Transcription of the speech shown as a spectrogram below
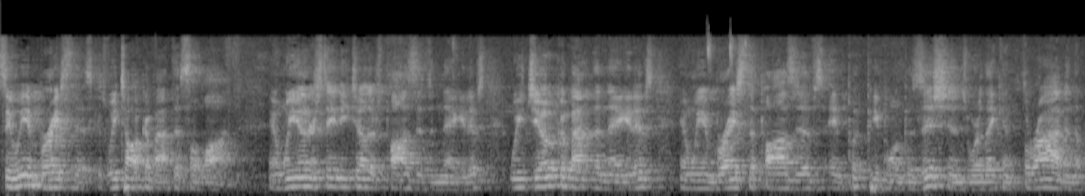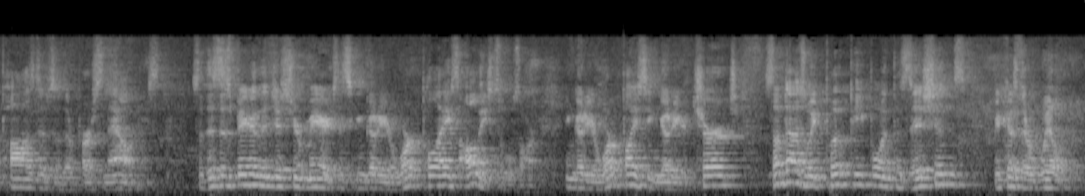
See, we embrace this because we talk about this a lot. And we understand each other's positives and negatives. We joke about the negatives and we embrace the positives and put people in positions where they can thrive in the positives of their personalities. So this is bigger than just your marriage. This can go to your workplace. All these tools are. You can go to your workplace, you can go to your church. Sometimes we put people in positions because they're willing.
